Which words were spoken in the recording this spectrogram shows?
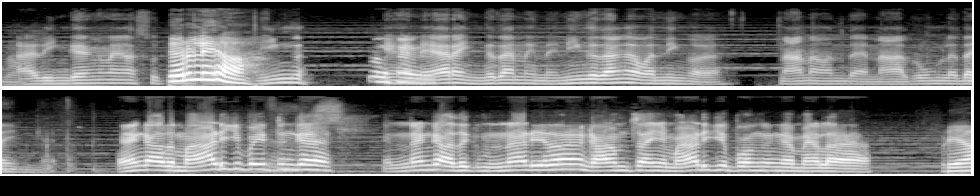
know. அது இங்கங்க சுத்தி தெரியலையா? நீங்க ஏங்க, நேரா இங்க தான் நீங்க தாங்க வந்தீங்க. நானா வந்தேன். நான் ரூம்ல தான் இங்க. ஏங்க அது மாடிக்கு போயிட்டுங்க. என்னங்க அதுக்கு முன்னாடியே தான் காமிச்சாங்க. மாடிக்கு போங்கங்க மேல. அப்படியா?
